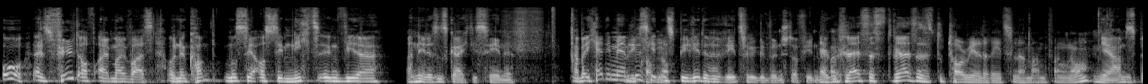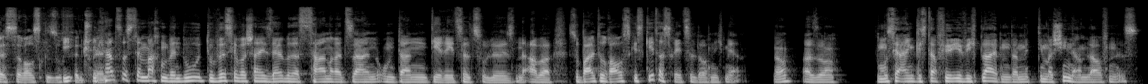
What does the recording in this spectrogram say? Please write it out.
Oh, es fehlt auf einmal was. Und dann kommt, muss ja aus dem Nichts irgendwie da. Ach nee, das ist gar nicht die Szene. Aber ich hätte mir ein bisschen inspiriertere Rätsel gewünscht, auf jeden Ja Fall. gut, vielleicht ist das, vielleicht ist das Tutorial-Rätsel am Anfang, ne? Ja, haben das Beste rausgesucht Wie, für den wie Trailer. kannst du es denn machen, wenn du, du wirst ja wahrscheinlich selber das Zahnrad sein, um dann die Rätsel zu lösen. Aber sobald du rausgehst, geht das Rätsel doch nicht mehr. Ne? Also, Du musst ja eigentlich dafür ewig bleiben, damit die Maschine am Laufen ist.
